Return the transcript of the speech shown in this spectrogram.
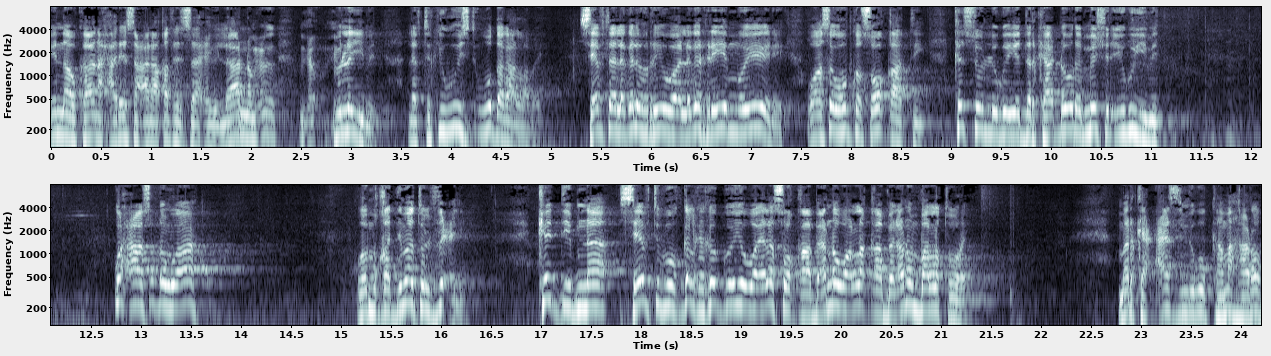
Inahu kaana xariisan calaa qatli saaxibi lanna muxuu la yimid? Laftirkii wuu dagaalamay seeftaa lagala horreeye waa laga reeye mooyeene. Oo asagoo hubka soo qaatay ka soo lugeeye darkaadhowra meeshan iigu yimid waxaaso dhan waa waa muqadimaat اlficli kadibna seefti buu galka ka gooyo waa ila soo qaabay waa la qaabal anun baa la tuuray. Marka casmigu kama hadho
